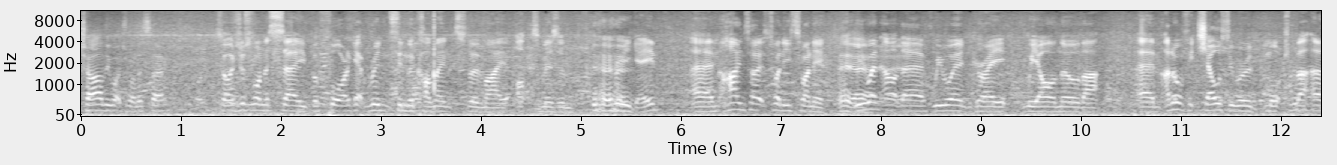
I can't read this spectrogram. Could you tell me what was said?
Charlie, what do you want to say? So I just want to say before I get rinsed in the comments for my optimism pre-game, um, hindsight's 2020. Yeah, we went yeah, out yeah. there, we weren't great, we all know that. Um, I don't think Chelsea were much better,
